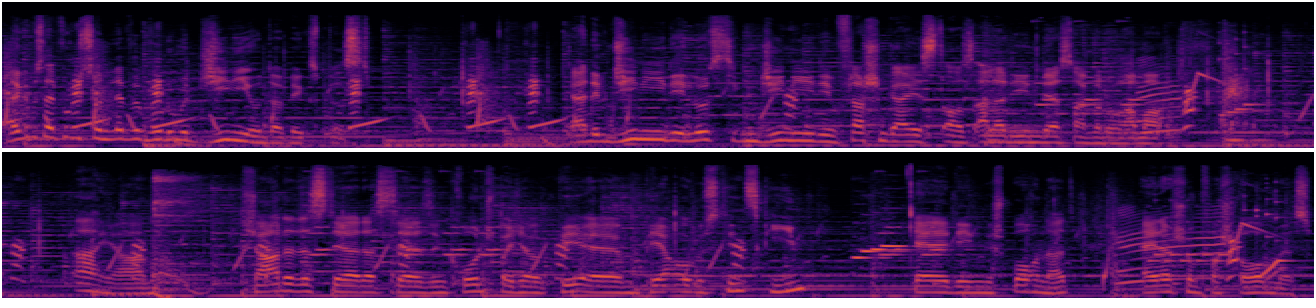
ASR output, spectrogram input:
Da gibt es halt wirklich so ein Level, wo du mit Genie unterwegs bist. Ja, dem Genie, den lustigen Genie, den Flaschengeist aus Aladdin, der ist einfach nur Hammer. Ah ja. Schade, dass der, dass der Synchronsprecher P, äh, Per Augustinski, der den gesprochen hat, leider schon verstorben ist.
